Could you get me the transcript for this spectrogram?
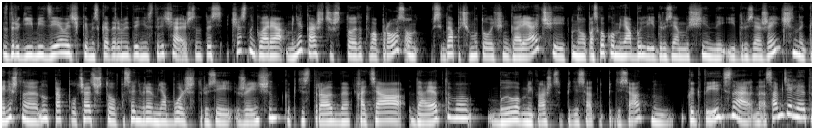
с другими девочками, с которыми ты не встречаешься. Ну, то есть, честно говоря, мне кажется, что этот вопрос, он всегда почему-то очень горячий, но поскольку у меня были и друзья мужчины, и друзья женщины, конечно, ну, так получается, что в последнее время у меня больше друзей женщин, как ни странно. Хотя до этого было, мне кажется, 50 на 50. Ну, как-то, я не знаю, на самом деле это,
